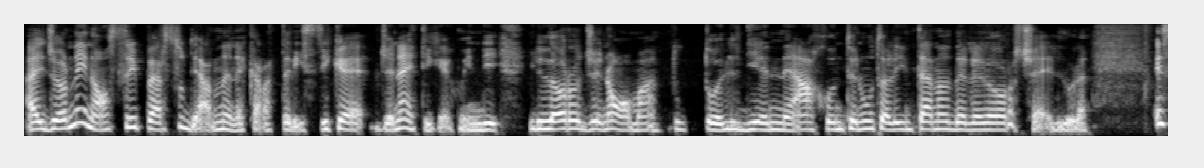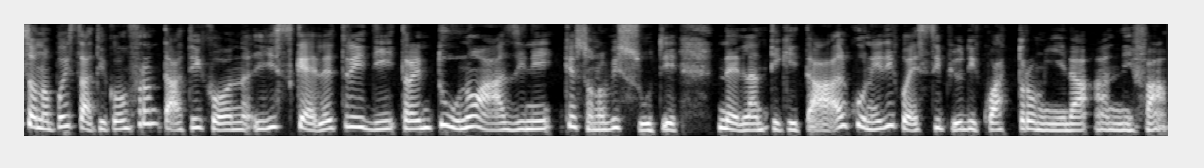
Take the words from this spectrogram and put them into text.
ai giorni nostri, per studiarne le caratteristiche genetiche, quindi il loro genoma, tutto il DNA contenuto all'interno delle loro cellule. E sono poi stati confrontati con gli scheletri di 31 asini che sono vissuti nell'antichità, alcuni di questi più di 4.000 anni fa.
